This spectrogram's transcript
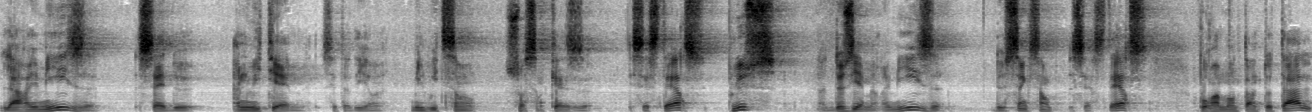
la remise, c'est de un huitième, c'est-à-dire 1800 275 sesterces, plus la deuxième remise de 500 sesterces pour un montant total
